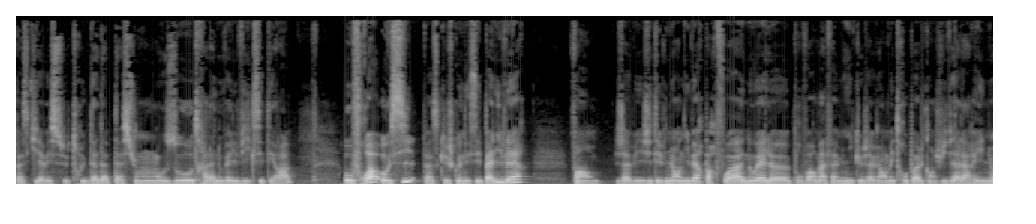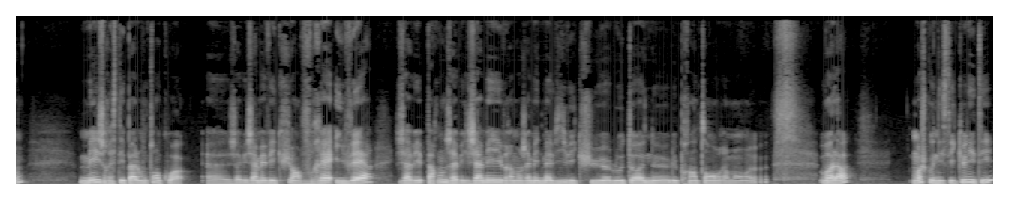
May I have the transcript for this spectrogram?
parce qu'il y avait ce truc d'adaptation aux autres, à la nouvelle vie, etc. Au froid aussi, parce que je connaissais pas l'hiver. Enfin, j'avais, j'étais venue en hiver parfois à Noël euh, pour voir ma famille que j'avais en métropole quand je vivais à La Réunion. Mais je restais pas longtemps, quoi. Euh, j'avais jamais vécu un vrai hiver. J'avais, par contre, j'avais jamais, vraiment jamais de ma vie vécu euh, l'automne, le printemps, vraiment. Voilà. Moi, je connaissais que l'été.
